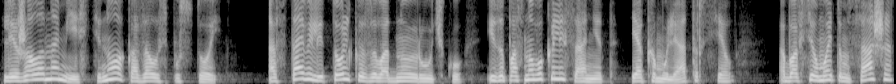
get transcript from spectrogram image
лежала на месте, но оказалась пустой. Оставили только заводную ручку, и запасного колеса нет, и аккумулятор сел. Обо всем этом Саша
